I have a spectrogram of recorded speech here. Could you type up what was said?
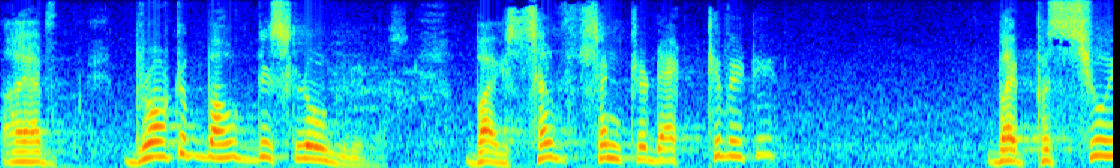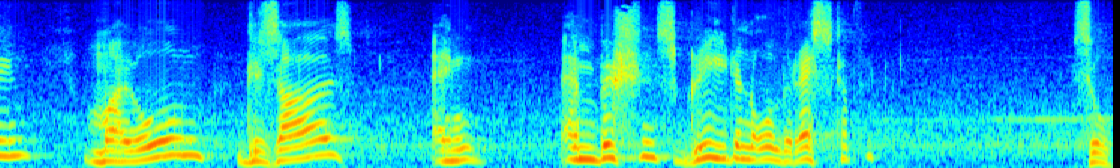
I have brought about this loneliness by self centered activity, by pursuing my own desires and ambitions, greed, and all the rest of it. So,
